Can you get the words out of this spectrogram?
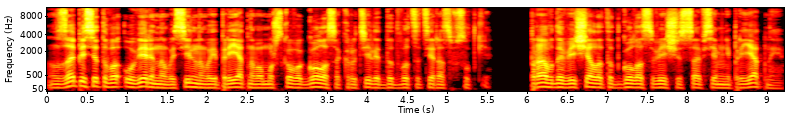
Запись этого уверенного, сильного и приятного мужского голоса крутили до 20 раз в сутки. Правда, вещал этот голос вещи совсем неприятные,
